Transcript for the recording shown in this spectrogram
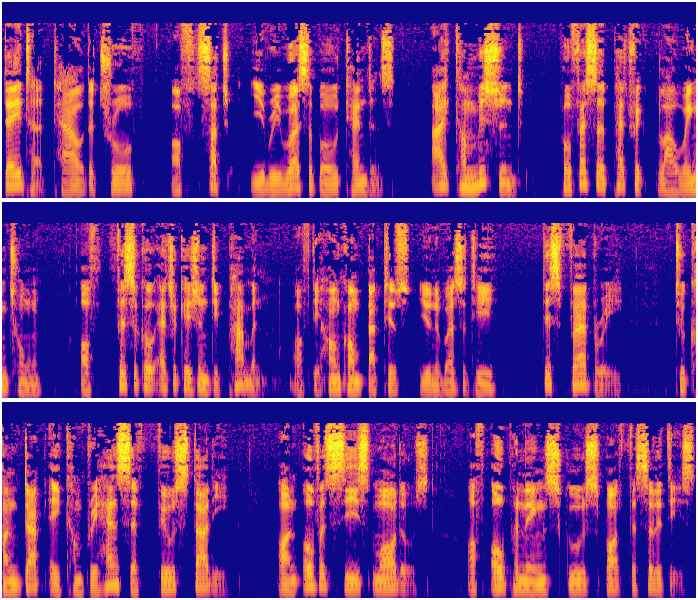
Data tell the truth of such irreversible tendency. I commissioned Professor Patrick Lau Wing Chong of Physical Education Department of the Hong Kong Baptist University this February to conduct a comprehensive field study on overseas models of opening school sport facilities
